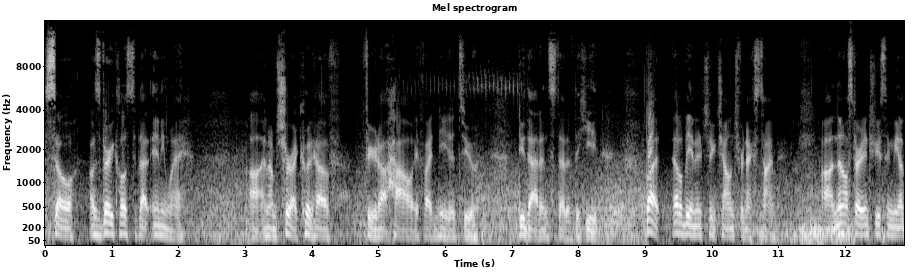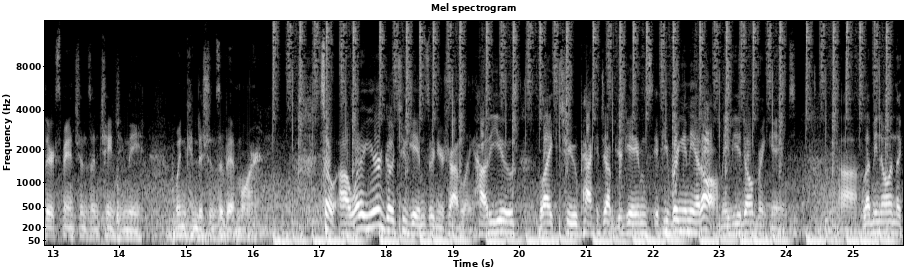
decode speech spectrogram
So I was very close to that anyway. Uh, and I'm sure I could have figured out how if I'd needed to do that instead of the heat. But that'll be an interesting challenge for next time. Uh, and then I'll start introducing the other expansions and changing the wind conditions a bit more. So, uh, what are your go to games when you're traveling? How do you like to package up your games if you bring any at all? Maybe you don't bring games. Uh, let me know in the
